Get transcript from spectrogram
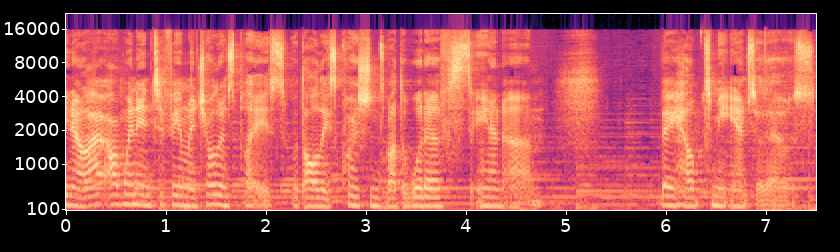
You know, I, I, went into Family Children's Place with all these questions about the what ifs, and um, they helped me answer those.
